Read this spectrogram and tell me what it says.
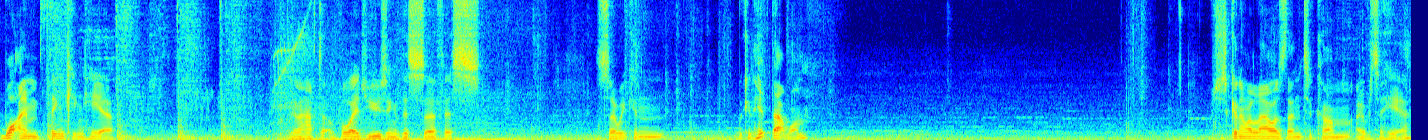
what I'm thinking here. I'm going to have to avoid using this surface so we can we can hit that one. Going to allow us then to come over to here.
